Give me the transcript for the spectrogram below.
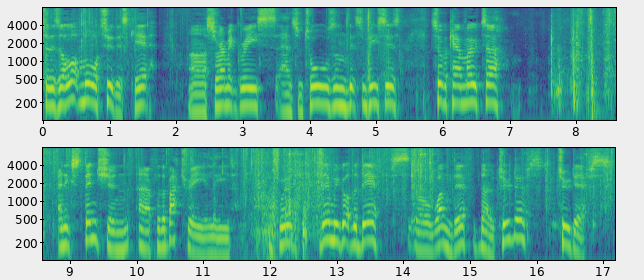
So there's a lot more to this kit. Uh, ceramic grease and some tools and bits and pieces. Silvercan motor, an extension uh, for the battery lead. That's weird. Then we got the diffs, or one diff, no, two diffs, two diffs.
